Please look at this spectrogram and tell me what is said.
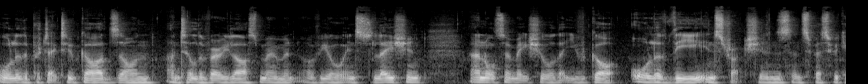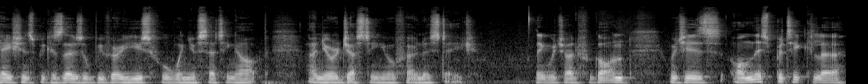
all of the protective guards on until the very last moment of your installation and also make sure that you've got all of the instructions and specifications because those will be very useful when you're setting up and you're adjusting your phono stage which I'd forgotten, which is on this particular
